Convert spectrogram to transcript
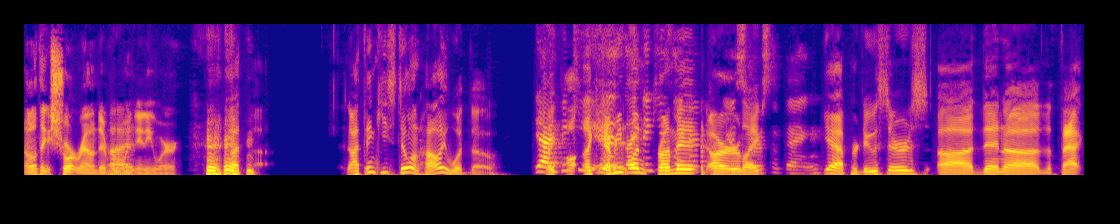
I don't think Short Round ever Uh, went anywhere. I think he's still in Hollywood though. yeah, I Like, think he like, is. Everyone think from like it a are, like- Yeah, producers. Uh, then uh, the fat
